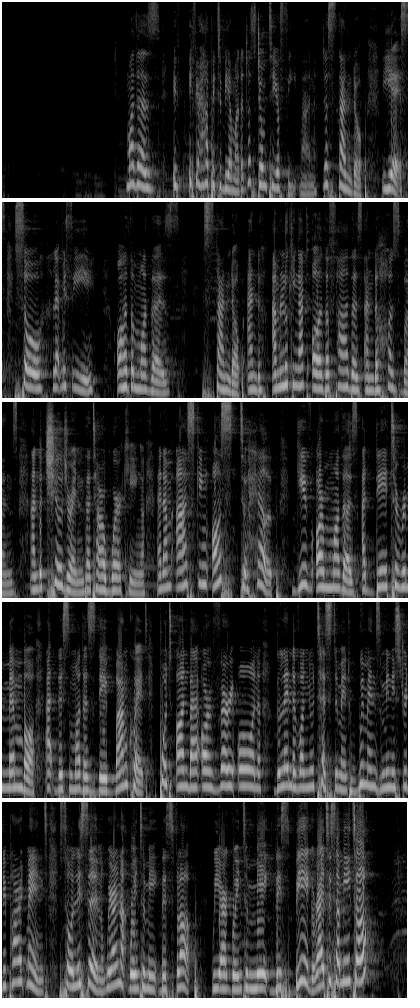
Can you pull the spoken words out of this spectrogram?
Mothers, if, if you're happy to be a mother, just jump to your feet, man. Just stand up. Yes. So let me see. All the mothers stand up. And I'm looking at all the fathers and the husbands and the children that are working. And I'm asking us to help give our mothers a day to remember at this Mother's Day banquet put on by our very own Glendevon New Testament Women's Ministry Department. So listen, we are not going to make this flop. We are going to make this big, right, Sister Mito?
